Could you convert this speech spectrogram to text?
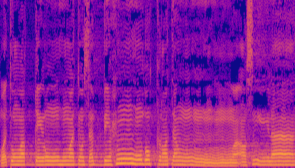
وتوقروه وتسبحوه بكرة وأصيلا.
